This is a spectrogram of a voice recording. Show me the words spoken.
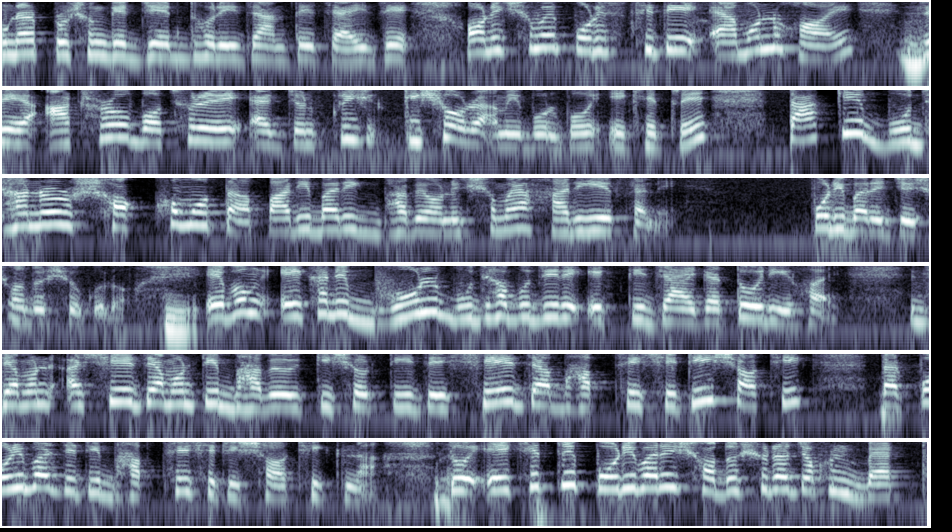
উনার প্রসঙ্গের জের ধরেই জানতে চাই যে অনেক সময় পরিস্থিতি এমন হয় যে আঠারো বছরের একজন কিশোর আমি বলব এক্ষেত্রে তাকে বোঝানোর সক্ষমতা পারিবারিকভাবে অনেক সময় হারিয়ে ফেলে। পরিবারের যে সদস্যগুলো। এবং এখানে ভুল বুঝাবুঝির একটি জায়গা তৈরি হয়। যেমন সে যেমনটি ভাবে ওই কিশোরটি যে সে যা ভাবছে সেটি সঠিক তার পরিবার যেটি ভাবছে সেটি সঠিক না। তো এক্ষেত্রে পরিবারের সদস্যরা যখন ব্যর্থ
